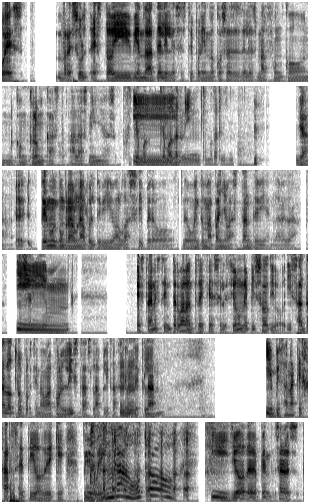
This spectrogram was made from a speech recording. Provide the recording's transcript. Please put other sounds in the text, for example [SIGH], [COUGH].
Pues resulta, estoy viendo la tele y les estoy poniendo cosas desde el smartphone con, con Chromecast a las niñas. Uy, qué, mo- y qué modernín, qué modernín. [LAUGHS] ya, eh, tengo que comprar un Apple TV o algo así, pero de momento me apaño bastante bien, la verdad. Y mm, está en este intervalo entre que selecciona un episodio y salta al otro porque no va con listas la aplicación de Clan. Y empiezan a quejarse, tío, de que, pero venga otro. Y yo de repente, ¿sabes?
